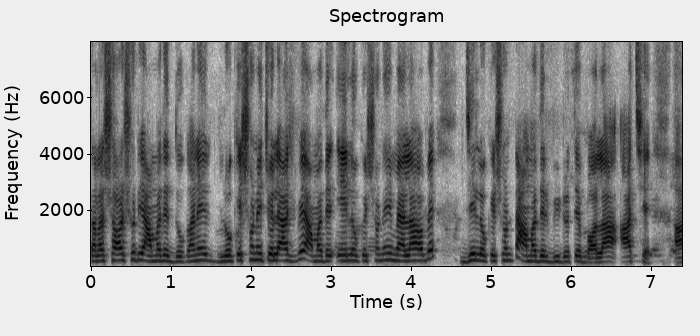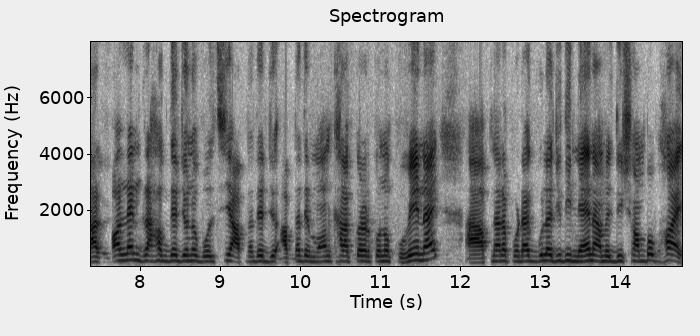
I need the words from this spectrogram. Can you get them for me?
তারা সরাসরি আমাদের দোকানের লোকেশনে চলে আসবে। আমাদের এই লোকেশনেই মেলা হবে। যে লোকেশনটা আমাদের ভিডিওতে বলা আছে। আর অনলাইন গ্রাহকদের জন্য বলছি, আপনাদের আপনাদের মন খারাপ করার কোনো ওয়ে নাই। আপনারা প্রোডাক্টগুলো যদি নেন, আমরা যদি সম্ভব হয়,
